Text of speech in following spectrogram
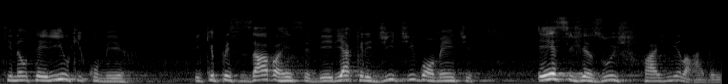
que não teria o que comer e que precisava receber. E acredite igualmente, esse Jesus faz milagre.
